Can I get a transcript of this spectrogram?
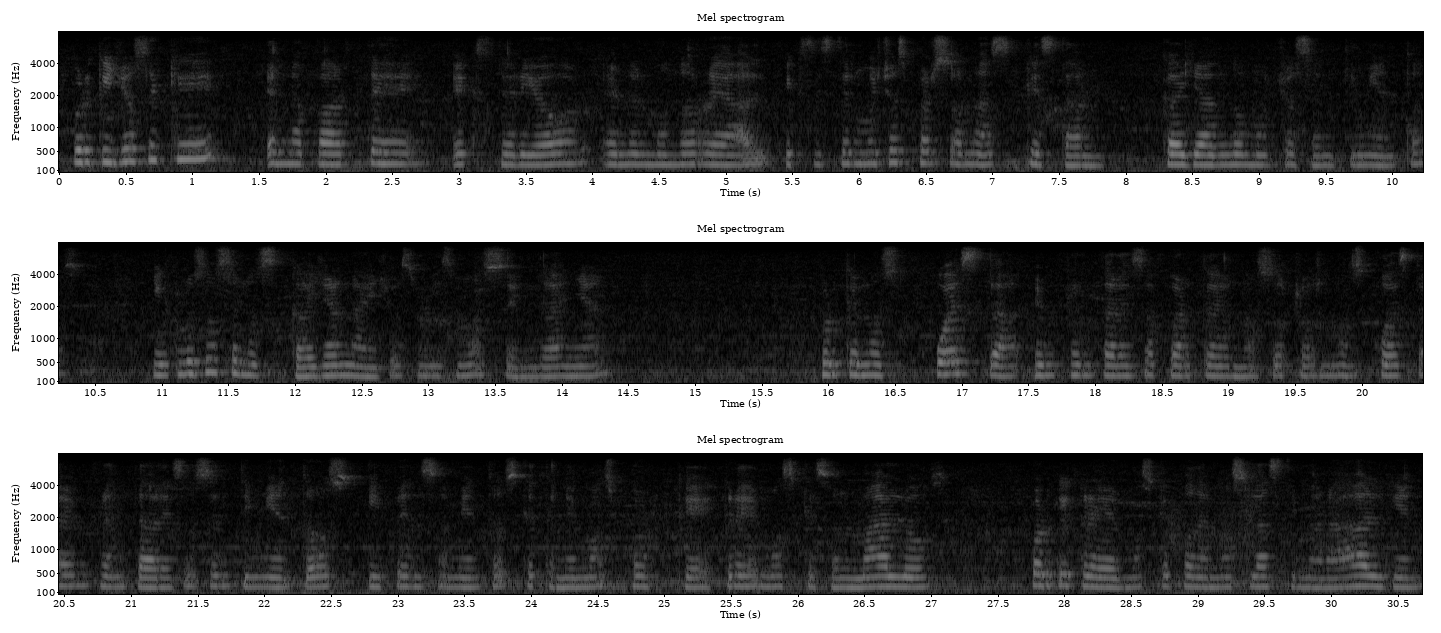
porque yo sé que en la parte exterior, en el mundo real, existen muchas personas que están callando muchos sentimientos, incluso se los callan a ellos mismos, se engañan, porque nos cuesta enfrentar esa parte de nosotros, nos cuesta enfrentar esos sentimientos y pensamientos que tenemos porque creemos que son malos, porque creemos que podemos lastimar a alguien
